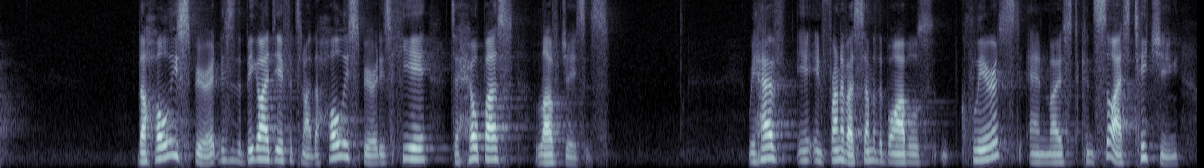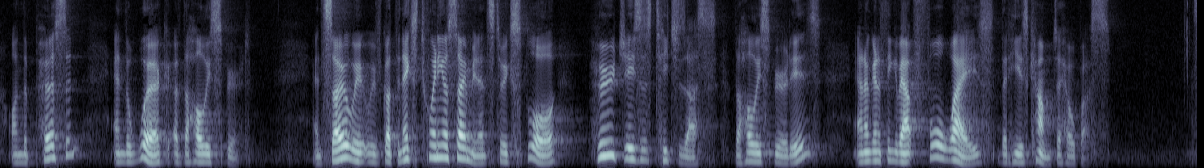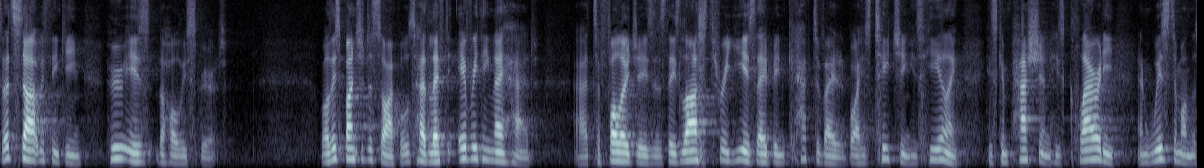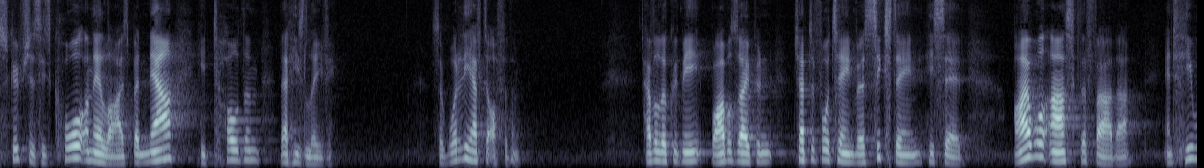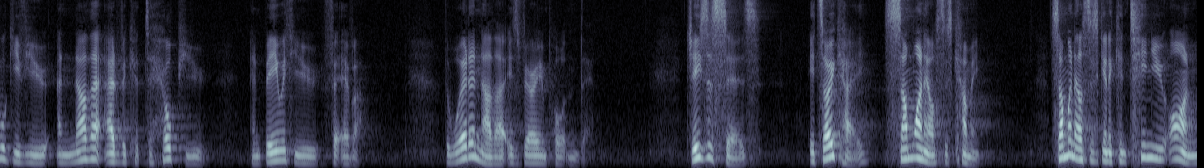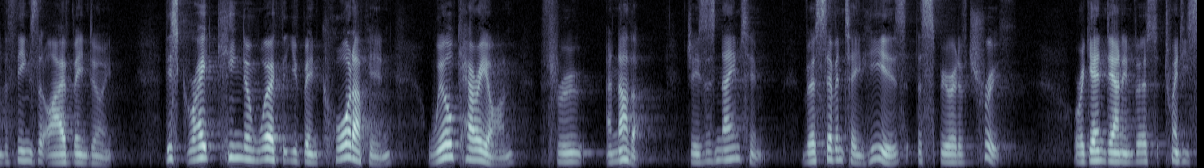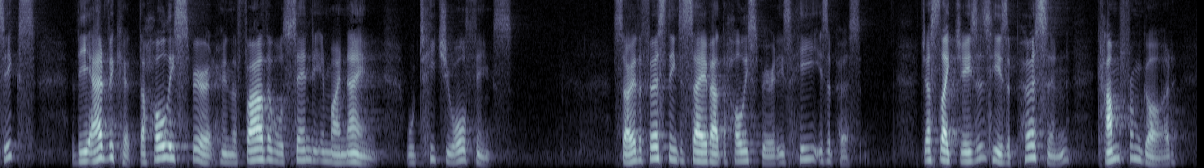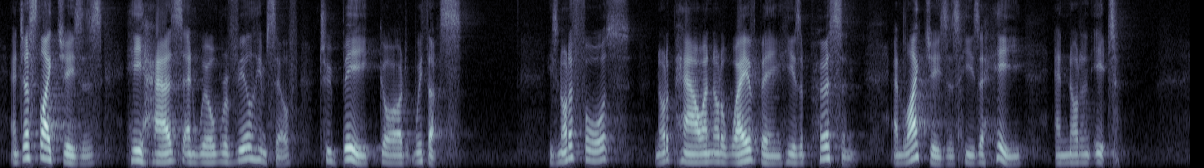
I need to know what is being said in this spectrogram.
The Holy Spirit, this is the big idea for tonight, the Holy Spirit is here to help us love Jesus. We have in front of us some of the Bible's clearest and most concise teaching on the person and the work of the Holy Spirit. And so we've got the next 20 or so minutes to explore who Jesus teaches us the Holy Spirit is, and I'm going to think about four ways that he has come to help us. So let's start with thinking who is the Holy Spirit? Well, this bunch of disciples had left everything they had uh, to follow Jesus. These last three years, they had been captivated by his teaching, his healing, his compassion, his clarity and wisdom on the scriptures, his call on their lives. But now he told them that he's leaving. So, what did he have to offer them? Have a look with me. Bible's open. Chapter 14, verse 16, he said, I will ask the Father, and he will give you another advocate to help you and be with you forever the word another is very important there. Jesus says, It's okay, someone else is coming. Someone else is going to continue on the things that I've been doing. This great kingdom work that you've been caught up in will carry on through another. Jesus names him. Verse 17, he is the Spirit of truth. Or again, down in verse 26, the advocate, the Holy Spirit, whom the Father will send in my name will teach you all things. So, the first thing to say about the Holy Spirit is He is a person. Just like Jesus, He is a person come from God. And just like Jesus, He has and will reveal Himself to be God with us. He's not a force, not a power, not a way of being. He is a person. And like Jesus, He is a He and not an it.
